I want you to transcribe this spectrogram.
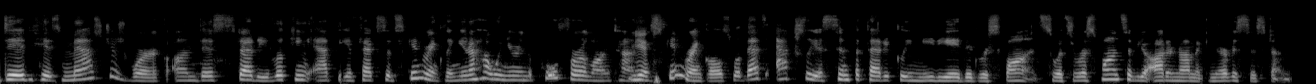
did his master's work on this study looking at the effects of skin wrinkling. You know how when you're in the pool for a long time, yes. skin wrinkles? Well, that's actually a sympathetically mediated response. So it's a response of your autonomic nervous system.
